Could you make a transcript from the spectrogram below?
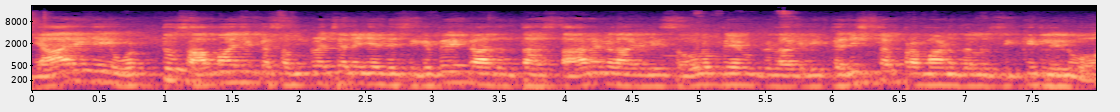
ಯಾರಿಗೆ ಒಟ್ಟು ಸಾಮಾಜಿಕ ಸಂರಚನೆಯಲ್ಲಿ ಸಿಗಬೇಕಾದಂತಹ ಸ್ಥಾನಗಳಾಗಲಿ, ಸೌಲಭ್ಯಗಳಾಗಲಿ, ಕನಿಷ್ಠ ಪ್ರಮಾಣದಲ್ಲೂ ಸಿಕ್ಕಿರ್ಲಿಲ್ವೋ,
